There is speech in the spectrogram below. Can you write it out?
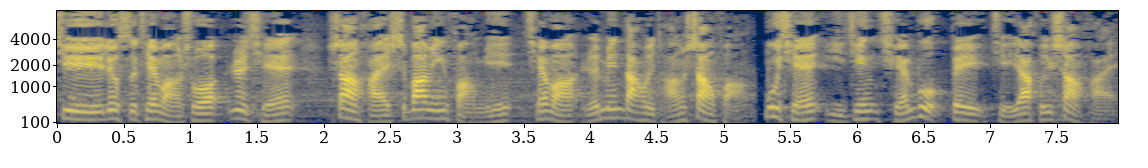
据六四天网说，日前上海十八名访民前往人民大会堂上访，目前已经全部被解押回上海。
